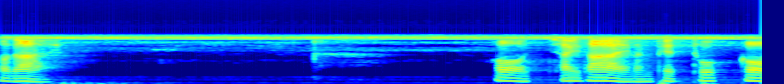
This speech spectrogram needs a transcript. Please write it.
ก็ได้ ก็ใช้ได้นันเผ็ดทุกข์ก็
